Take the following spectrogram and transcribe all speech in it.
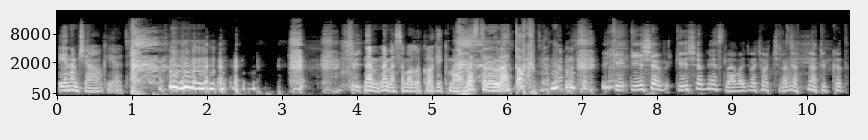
Én nem csinálok ilyet. Nem, nem eszem azokkal, akik már mesztelenül láttak. Ké- később, később mész le, vagy, vagy hogy csinál? Mi a, mi a tükköd?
